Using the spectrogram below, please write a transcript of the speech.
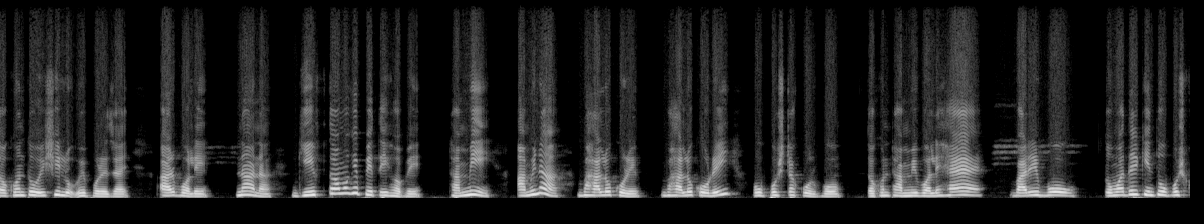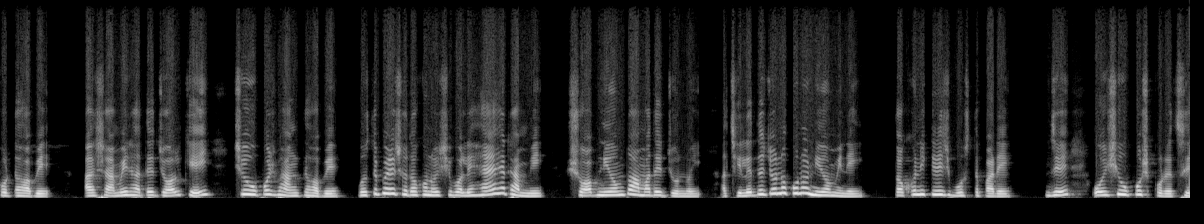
তখন তো ঐশী লোভে পড়ে যায় আর বলে, না না, গিফট তো আমাকে পেতেই হবে। ঠাম্মি, আমি না ভালো করে, ভালো করেই উপোসটা করব। তখন ঠাম্মি বলে হ্যাঁ বাড়ির বউ, তোমাদের কিন্তু উপোস করতে হবে। আর স্বামীর হাতে জল খেয়েই সে উপোস ভাঙতে হবে। বুঝতে পেরেছ? তখন ঐশী বলে হ্যাঁ হ্যাঁ ঠাম্মি, সব নিয়ম তো আমাদের জন্যই, আর ছেলেদের জন্য কোনো নিয়মই নেই। তখনই ক্রিস বুঝতে পারে যে ঐশী উপোস করেছে,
